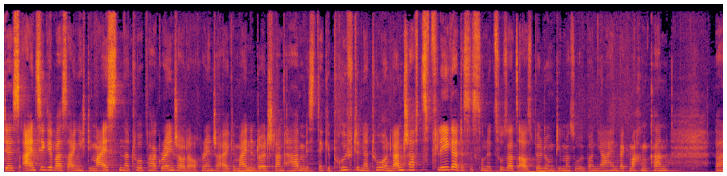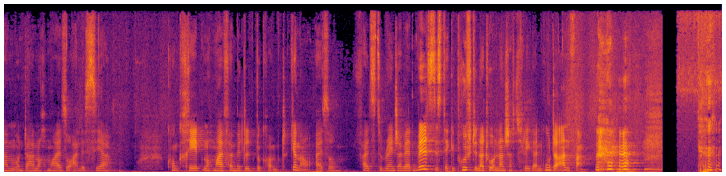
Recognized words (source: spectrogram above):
das Einzige, was eigentlich die meisten Naturpark Ranger oder auch Ranger allgemein in Deutschland haben, ist der geprüfte Natur- und Landschaftspfleger. Das ist so eine Zusatzausbildung, die man so über ein Jahr hinweg machen kann ähm, und da nochmal so alles sehr konkret nochmal vermittelt bekommt. Genau, also falls du Ranger werden willst, ist der geprüfte Natur- und Landschaftspfleger ein guter Anfang.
